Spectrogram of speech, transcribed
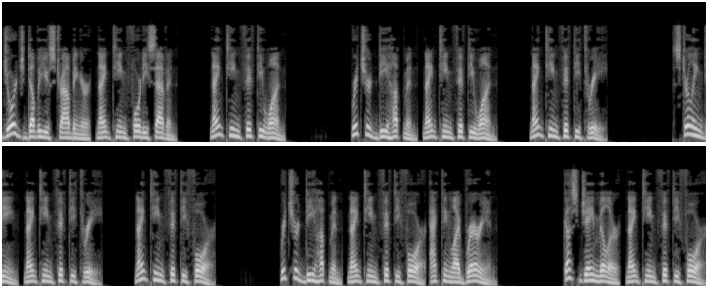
George W. Straubinger, 1947 1951 Richard D. Hupman, 1951 1953 Sterling Dean, 1953 1954 Richard D. Hupman, 1954 acting librarian. Gus J. Miller, 1954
